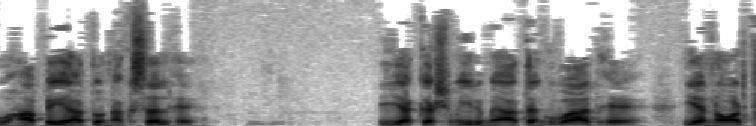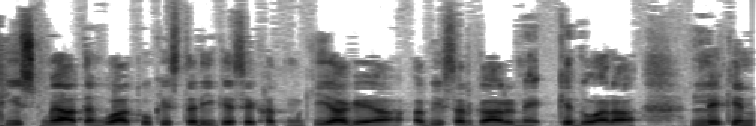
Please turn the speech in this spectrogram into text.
वहाँ पे या तो नक्सल है, या कश्मीर में आतंकवाद है या नॉर्थ ईस्ट में आतंकवाद को किस तरीके से खत्म किया गया अभी सरकार ने के द्वारा लेकिन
